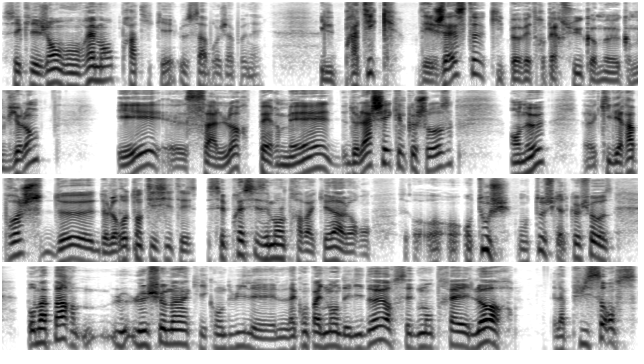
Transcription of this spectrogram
c'est que les gens vont vraiment pratiquer le sabre japonais. Ils pratiquent des gestes qui peuvent être perçus comme, euh, comme violents, et euh, ça leur permet de lâcher quelque chose en eux euh, qui les rapproche de, de leur authenticité. C'est précisément le travail qui est là. Alors on, touche, on touche quelque chose. Pour ma part, le, chemin qui conduit l'accompagnement des leaders, c'est de montrer l'or la puissance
